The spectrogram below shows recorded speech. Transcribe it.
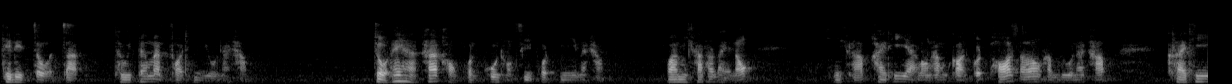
เครดิตโจทย์จาก Twitter Map for TU นะครับ โจทย์ให้หาค่าของผลคูณของ 4พจน์นี้นะครับ ว่ามีค่าเท่าไหร่เนาะโอเครับ ใครที่อยากลองทำก่อนกดพอสแล้วลองทำดูนะครับ ใครที่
